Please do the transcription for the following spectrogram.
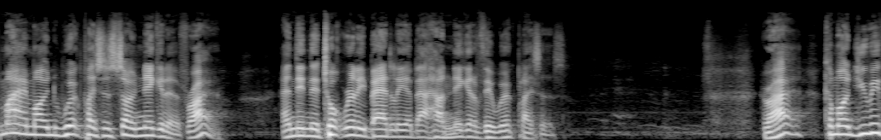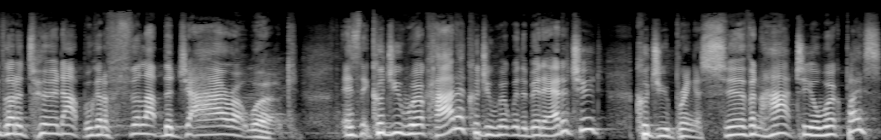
my, my workplace is so negative, right? And then they talk really badly about how negative their workplace is. Right? Come on, you, we've got to turn up. We've got to fill up the jar at work. Is it, could you work harder? Could you work with a better attitude? Could you bring a servant heart to your workplace?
